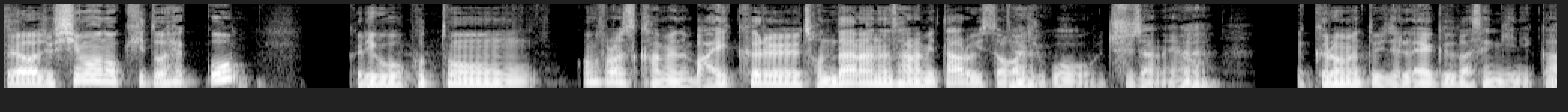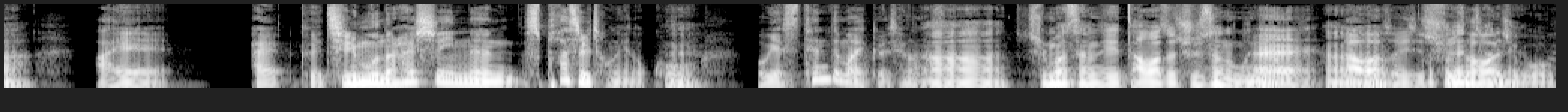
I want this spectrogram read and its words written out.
그래가지고 심어놓기도 했고 그리고 보통 컨퍼런스 가면은 마이크를 전달하는 사람이 따로 있어가지고 주잖아요. 네. 그러면 또 이제 lag가 생기니까 아예 발- 그 질문을 할 수 있는 spot을 정해놓고 네. 거기에 스탠드 마이크를 세워놨어요. 아, 줄만 사람들이 나와서 줄 서는군요. 네, 아, 나와서 이제 줄. 서가지고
